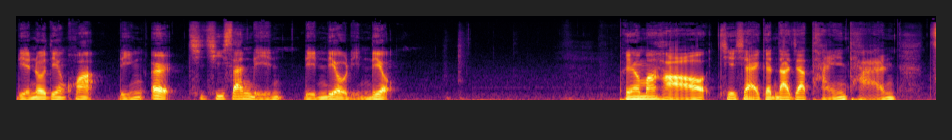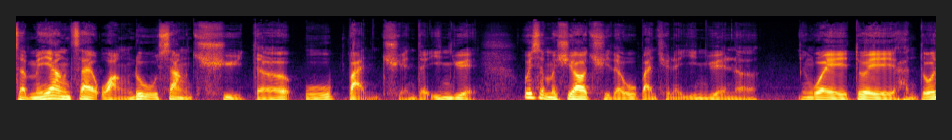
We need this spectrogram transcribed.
联络电话：零二七七三零零六零六。朋友们好，接下来跟大家谈一谈，怎么样在网络上取得无版权的音乐？为什么需要取得无版权的音乐呢？因为对很多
